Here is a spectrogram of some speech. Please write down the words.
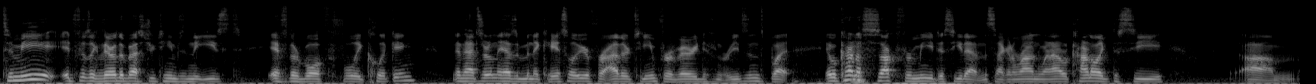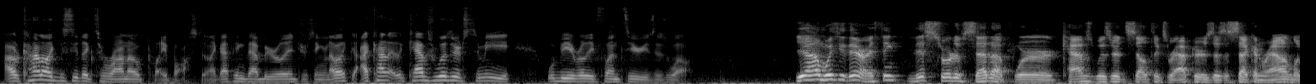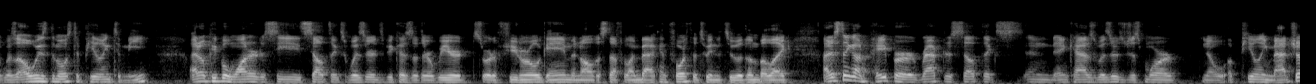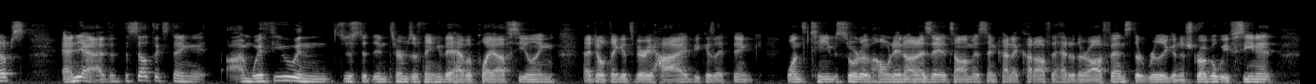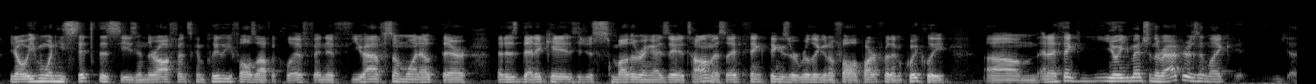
To me, it feels like they're the best two teams in the East if they're both fully clicking, and that certainly hasn't been the case all year for either team for very different reasons. But it would kind of mm. suck for me to see that in the second round when I would kind of like to see um, I would kind of like to see like Toronto play Boston. Like I think that'd be really interesting, and I like I kind of the Cavs Wizards to me would be a really fun series as well. Yeah, I'm with you there. I think this sort of setup where Cavs Wizards Celtics Raptors as a second round like was always the most appealing to me. I know people wanted to see Celtics Wizards because of their weird sort of funeral game and all the stuff going back and forth between the two of them. But like, I just think on paper, Raptors Celtics and, and Cavs Wizards just more you know appealing matchups. And yeah, the, the, Celtics thing, I'm with you in just in terms of thinking they have a playoff ceiling. I don't think it's very high because I think once teams sort of hone in on Isaiah Thomas and kind of cut off the head of their offense, they're really going to struggle. We've seen it, you know, even when he sits this season, their offense completely falls off a cliff. And if you have someone out there that is dedicated to just smothering Isaiah Thomas, I think things are really going to fall apart for them quickly. Um, and I think you know you mentioned the Raptors and like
